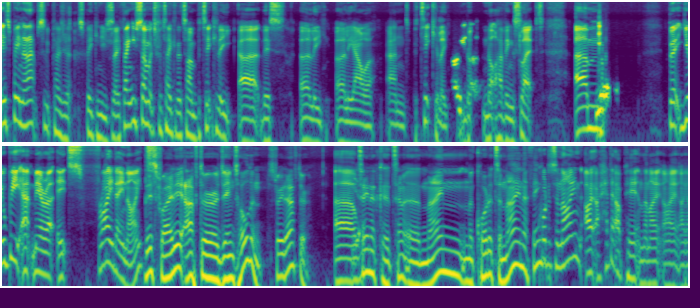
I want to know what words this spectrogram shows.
It's been an absolute pleasure speaking to you today. Thank you so much for taking the time, particularly uh, this early, early hour, and particularly Oh, yeah. not, not having slept. Um, Yeah. But you'll be at Mira. It's Friday night. This Friday after James Holden, straight after. Uh, Ten, o- ten, uh, nine, and a quarter to nine, I think. quarter to nine. I, I had it up here and then I, I,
